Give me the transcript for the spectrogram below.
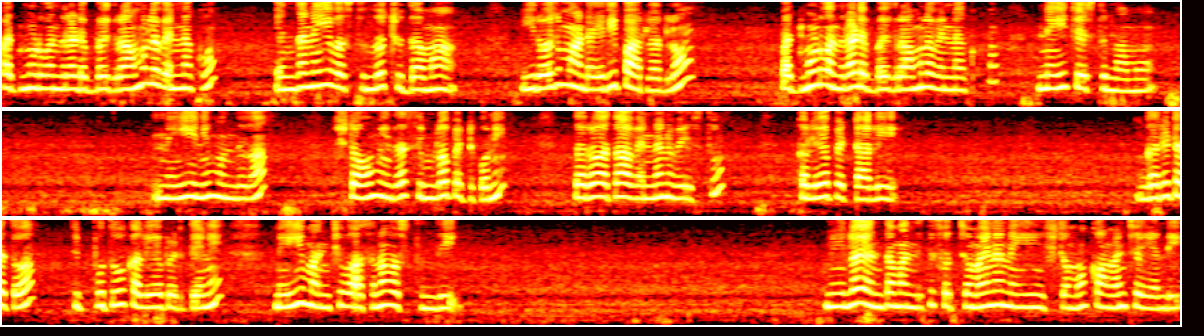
పదమూడు వందల డెబ్బై గ్రాముల వెన్నకు ఎంత నెయ్యి వస్తుందో చూద్దామా. ఈరోజు మా డైరీ పార్లర్లో పదమూడు వందల డెబ్బై గ్రాముల వెన్నకు నెయ్యి చేస్తున్నాము. నెయ్యిని ముందుగా స్టవ్ మీద సిమ్లో పెట్టుకొని తర్వాత ఆ వెన్నను వేస్తూ కలియపెట్టాలి గరిటతో తిప్పుతూ కలియపెడితేనే నెయ్యి మంచి వాసన వస్తుంది. మీలో ఎంతమందికి స్వచ్ఛమైన నెయ్యి ఇష్టమో కామెంట్ చేయండి.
